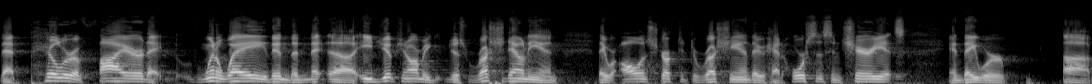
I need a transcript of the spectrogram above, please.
that pillar of fire, that went away. Then the uh, Egyptian army just rushed down in. They were all instructed to rush in. They had horses and chariots, and they were uh,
